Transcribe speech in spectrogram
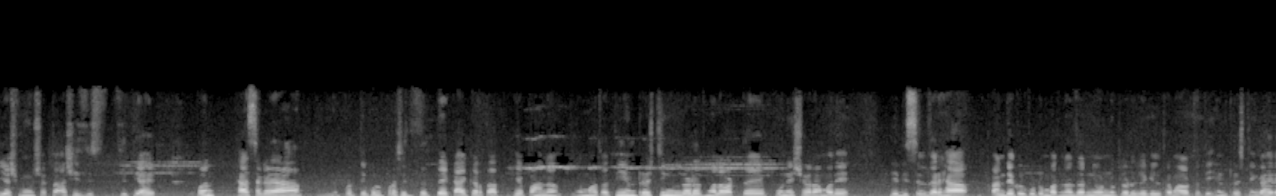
यश मिळू शकतं अशी स्थिती आहे पण ह्या सगळ्या प्रतिकूल परिस्थितीत ते काय करतात हे पाहणं महत्त्वाचं ती इंटरेस्टिंग लढत मला वाटतं पुणे शहरामध्ये हे दिसेल जर ह्या कांदेकर कुटुंबातनं जर निवडणूक लढवली गेली तर मला वाटतं ती इंटरेस्टिंग आहे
